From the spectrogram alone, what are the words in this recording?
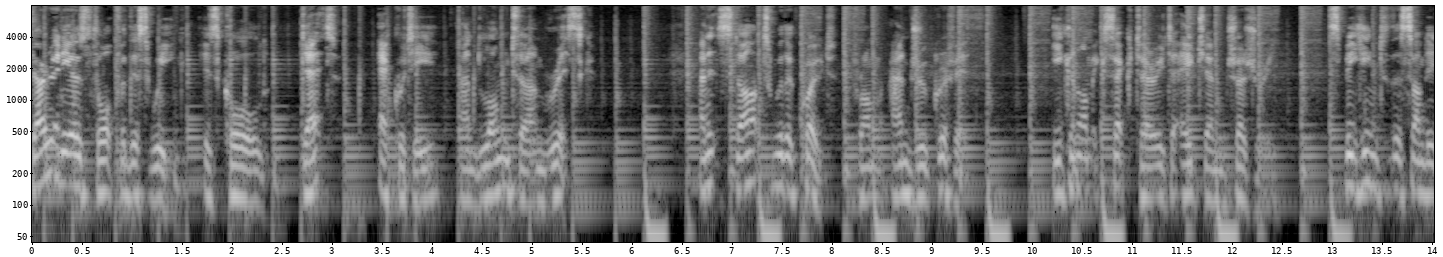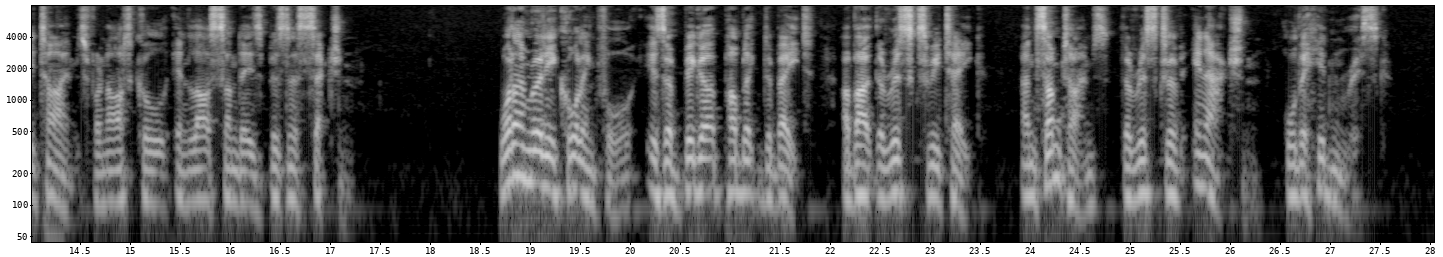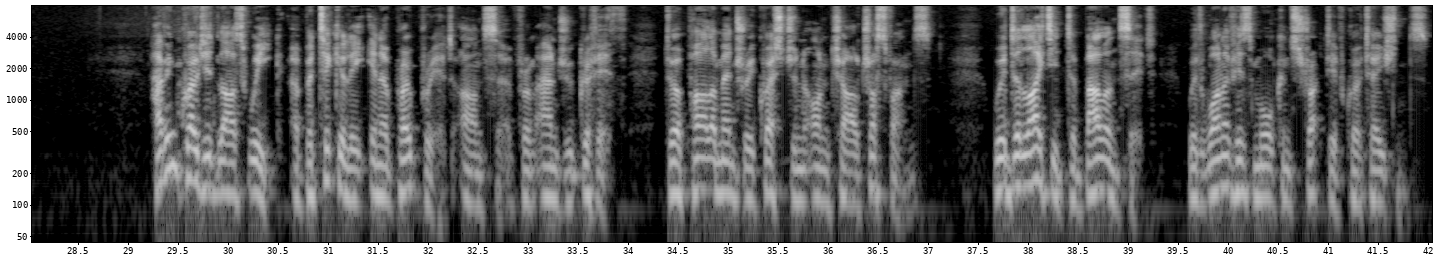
Share Radio's thought for this week is called Debt, Equity, and Long Term Risk. And it starts with a quote from Andrew Griffith, Economic Secretary to HM Treasury, speaking to the Sunday Times for an article in last Sunday's business section. What I'm really calling for is a bigger public debate about the risks we take, and sometimes the risks of inaction or the hidden risk. Having quoted last week a particularly inappropriate answer from Andrew Griffith to a parliamentary question on child trust funds, we're delighted to balance it with one of his more constructive quotations.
